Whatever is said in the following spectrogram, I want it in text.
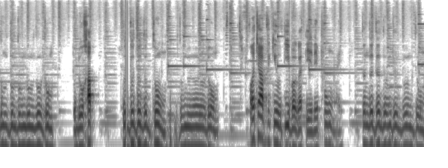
ดุมดุมดุมดุมดุมดุมมาดูครับดุมดุมดุมดุมดุมดุมดุมดุมดุมโคตรชอบสกิลตีปกติเลยพุ่งไปดุมดุมดุมดุมดุมดุมดุม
